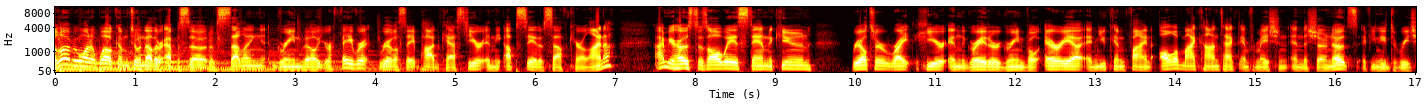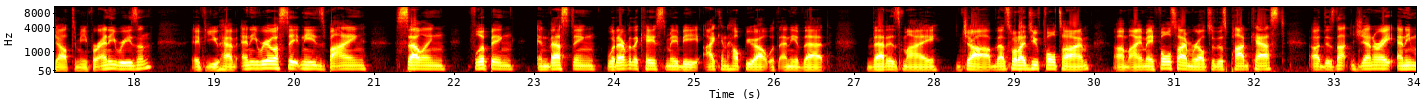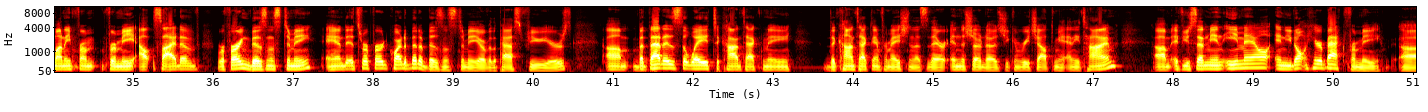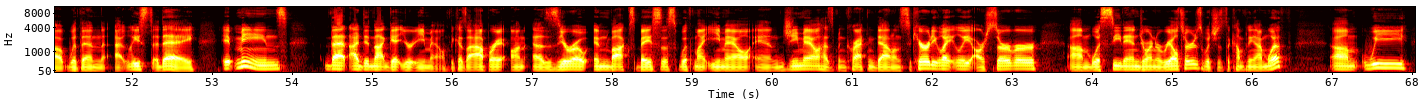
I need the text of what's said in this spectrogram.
Hello, everyone, and welcome to another episode of Selling Greenville, your favorite real estate podcast here in the upstate of South Carolina. I'm your host, as always, Stan McCune, realtor right here in the greater Greenville area, and you can find all of my contact information in the show notes if you need to reach out to me for any reason. If you have any real estate needs, buying, selling, flipping, investing, whatever the case may be, I can help you out with any of that. That is my job. That's what I do full time. Um, I am a full time realtor. This podcast uh, does not generate any money from for me outside of referring business to me, and it's referred quite a bit of business to me over the past few years. Um, but that is the way to contact me. The contact information that's there in the show notes. You can reach out to me anytime. Um, if you send me an email and you don't hear back from me uh, within at least a day, it means that I did not get your email because I operate on a zero inbox basis with my email, and Gmail has been cracking down on security lately. Our server um, with C. Dan Joyner Realtors, which is the company I'm with, um, we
